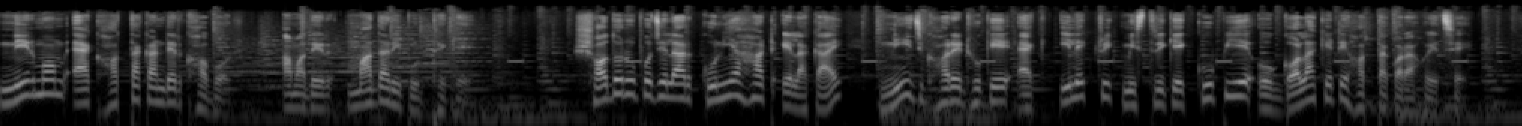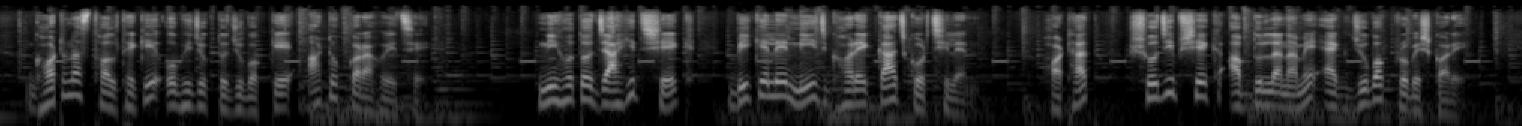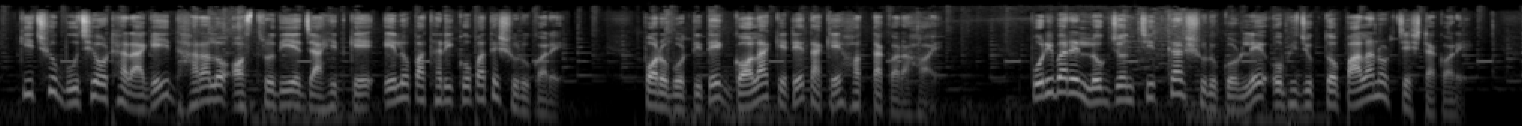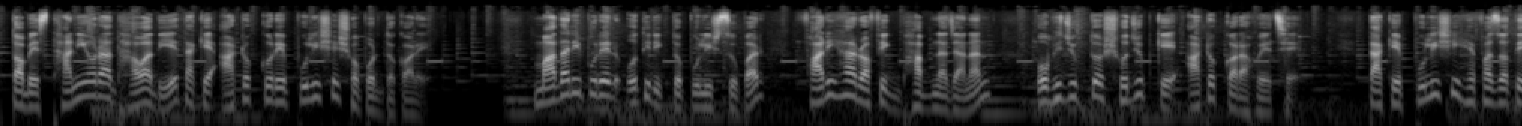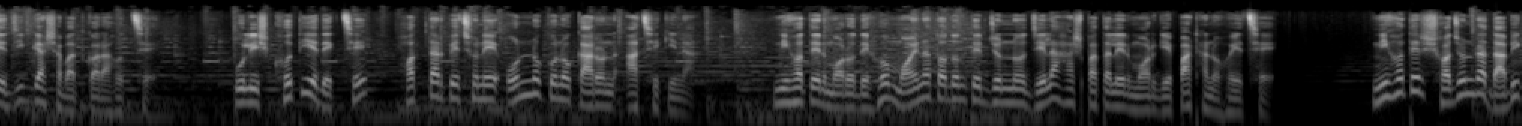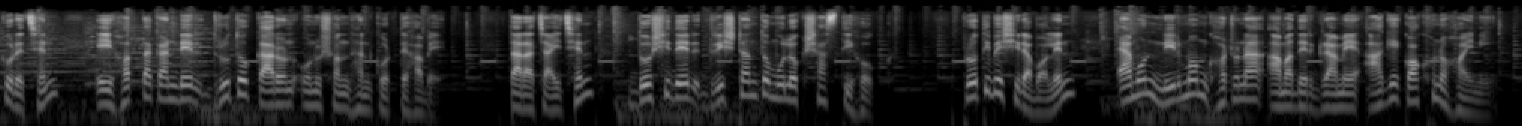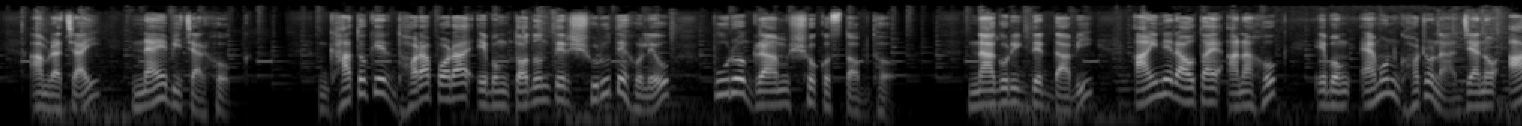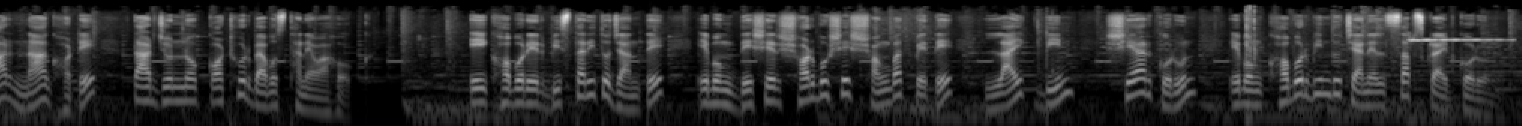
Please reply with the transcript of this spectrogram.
নির্মম এক হত্যাকাণ্ডের খবর আমাদের মাদারীপুর থেকে। সদর উপজেলার কুনিয়াহাট এলাকায় নিজ ঘরে ঢুকে এক ইলেকট্রিক মিস্ত্রিকে কুপিয়ে ও গলা কেটে হত্যা করা হয়েছে। ঘটনাস্থল থেকে অভিযুক্ত যুবককে আটক করা হয়েছে। নিহত জাহিদ শেখ বিকেলে নিজ ঘরে কাজ করছিলেন। হঠাৎ সজীব শেখ আবদুল্লা নামে এক যুবক প্রবেশ করে। কিছু বুঝে ওঠার আগেই ধারালো অস্ত্র দিয়ে জাহিদকে এলোপাথারি কোপাতে শুরু করে। পরবর্তীতে গলা কেটে তাকে হত্যা করা হয়। পরিবারের লোকজন চিৎকার শুরু করলে অভিযুক্ত পালানোর চেষ্টা করে, তবে স্থানীয়রা ধাওয়া দিয়ে তাকে আটক করে পুলিশে সোপর্দ করে। মাদারীপুরের অতিরিক্ত পুলিশ সুপার ফারিহা রফিক ভাবনা জানান, অভিযুক্ত সজুবকে আটক করা হয়েছে। তাকে পুলিশি হেফাজতে জিজ্ঞাসাবাদ করা হচ্ছে। পুলিশ খতিয়ে দেখছে হত্যার পেছনে অন্য কোনো কারণ আছে কিনা নিহতের মরদেহ ময়নাতদন্তের জন্য জেলা হাসপাতালের মর্গে পাঠানো হয়েছে। নিহতের স্বজনরা দাবি করেছেন, এই হত্যাকাণ্ডের দ্রুত কারণ অনুসন্ধান করতে হবে। তারা চাইছেন দোষীদের দৃষ্টান্তমূলক শাস্তি হোক। প্রতিবেশীরা বলেন, এমন নির্মম ঘটনা আমাদের গ্রামে আগে কখনো হয়নি। আমরা চাই ন্যায় বিচার হোক। ঘাতকের ধরা পড়া এবং তদন্তের শুরুতে হলেও পুরো গ্রাম শোকস্তব্ধ। নাগরিকদের দাবি, আইনের আওতায় আনা হোক এবং এমন ঘটনা যেন আর না ঘটে, তার জন্য কঠোর ব্যবস্থা নেওয়া হোক। এই খবরের বিস্তারিত জানতে এবং দেশের সর্বশেষ সংবাদ পেতে লাইক দিন, শেয়ার করুন এবং খবরবিন্দু চ্যানেল সাবস্ক্রাইব করুন।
